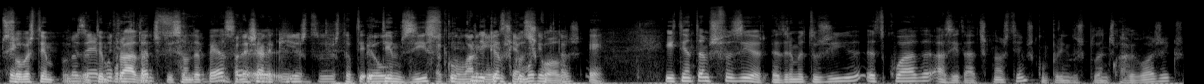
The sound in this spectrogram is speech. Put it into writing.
sim, sob temp mas é a temporada de exposição da peça. Para deixar aqui eh, este, este apelo. Temos isso, comunicamos com as escolas. É. E tentamos fazer a dramaturgia adequada às idades que nós temos, cumprindo os planos claro. pedagógicos.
